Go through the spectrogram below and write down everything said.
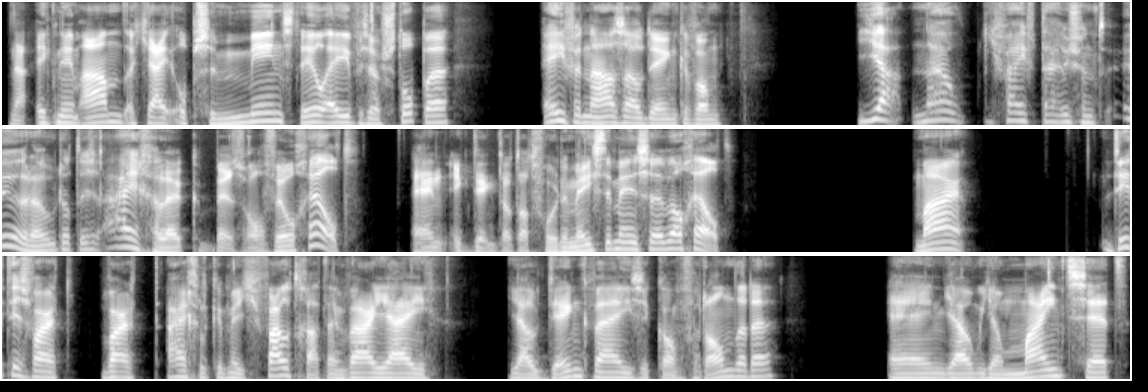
Nou, ik neem aan dat jij op zijn minst heel even zou stoppen, even na zou denken van, ja, nou, die 5000 euro, dat is eigenlijk best wel veel geld. En ik denk dat dat voor de meeste mensen wel geldt. Maar dit is waar het, waar het eigenlijk een beetje fout gaat en waar jij jouw denkwijze kan veranderen en jouw, jouw mindset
